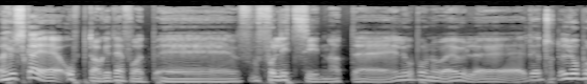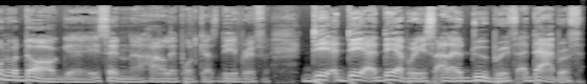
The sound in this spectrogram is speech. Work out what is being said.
Og Jeg husker jeg oppdaget det for, et, eh, for litt siden, at eh, jeg lurer på om det var, jeg, jeg lurer på om det var Dag eh, i sin herlige podkast Debrief. De, de, debrief, eller Dubrief, Dabrief.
